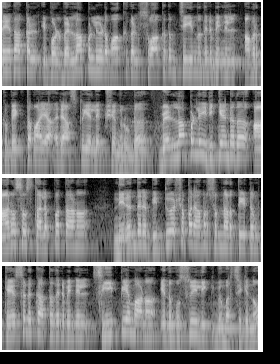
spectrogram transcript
നേതാക്കൾ ഇപ്പോൾ വെള്ളാപ്പള്ളിയുടെ വാക്കുകൾ സ്വാഗതം ചെയ്യുന്നതിന് പിന്നിൽ അവർക്ക് വ്യക്തമായ രാഷ്ട്രീയ ലക്ഷ്യങ്ങളുണ്ട്. വെള്ളാപ്പള്ളി ഇരിക്കേണ്ടത് ആർ എസ് എസ് തലപ്പത്താണ്. നിരന്തര വിദ്വേഷ പരാമർശം നടത്തിയിട്ടും കേസെടുക്കാത്തതിന് പിന്നിൽ സി പി എം ആണ് എന്ന് മുസ്ലിം ലീഗ് വിമർശിക്കുന്നു.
